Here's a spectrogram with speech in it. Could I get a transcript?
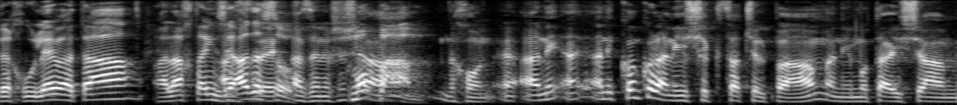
וכולי, ואתה הלכת עם זה עד אז, אה, הסוף. אז אני חושב כמו שה- פעם. נכון. אני, אני, קודם כל, אני איש קצת של פעם, אני עם אותה אישה מ...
